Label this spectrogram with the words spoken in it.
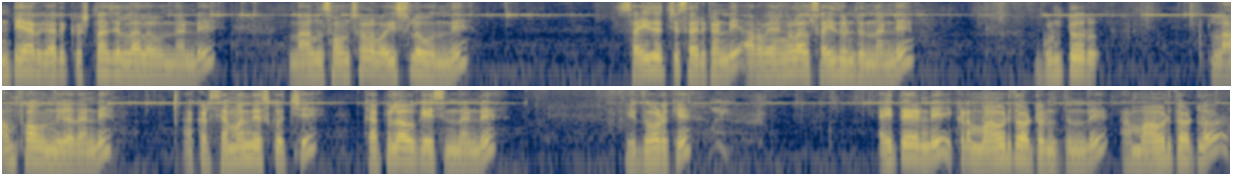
ఎన్టీఆర్ గారి కృష్ణా జిల్లాలో ఉందండి. నాలుగు సంవత్సరాల వయసులో ఉంది. సైజు వచ్చేసరికండి అరవై అంగళాల సైజు ఉంటుందండి. గుంటూరు లాంఫా ఉంది కదండి. అక్కడ శమన్ తీసుకొచ్చి కపిలావుకి వేసిందండి. ఈ దూడకి. అయితే అండి ఇక్కడ మామిడి తోట ఉంటుంది. ఆ మామిడి తోటలో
